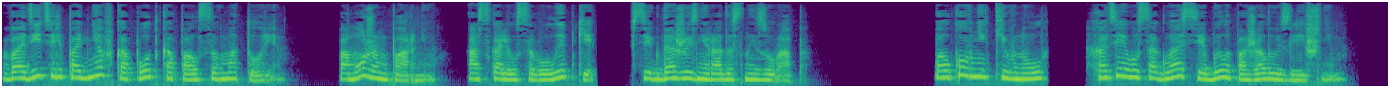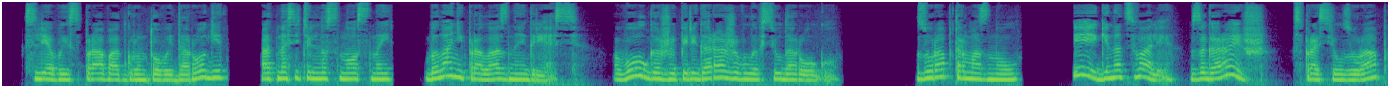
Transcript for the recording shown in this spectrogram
Водитель, подняв капот, копался в моторе. «Поможем парню», — оскалился в улыбке всегда жизнерадостный Зураб. Полковник кивнул, хотя его согласие было, пожалуй, излишним. Слева и справа от грунтовой дороги относительно сносной, была непролазная грязь. Волга же перегораживала всю дорогу. Зураб тормознул. «Эй, Геноцвали, загораешь?» — спросил Зураб,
